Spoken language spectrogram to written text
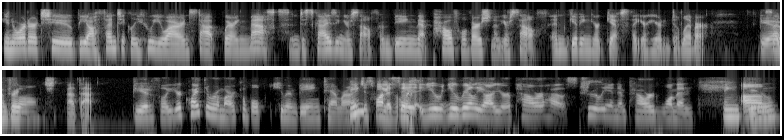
in order to be authentically who you are and stop wearing masks and disguising yourself from being that powerful version of yourself and giving your gifts that you're here to deliver. Beautiful. So I'm very passionate about that. Beautiful. You're quite the remarkable human being, Tamara. Thank I just want to say that you you really are. You're a powerhouse, truly an empowered woman. Thank you. Um,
